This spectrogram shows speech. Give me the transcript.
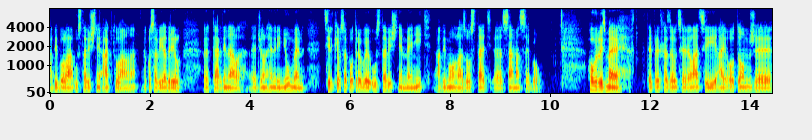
aby bola ustavične aktuálna. Ako sa vyjadril e, kardinál John Henry Newman, církev sa potrebuje ústavične meniť, aby mohla zostať sama sebou. Hovorili sme v tej predchádzajúcej relácii aj o tom, že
